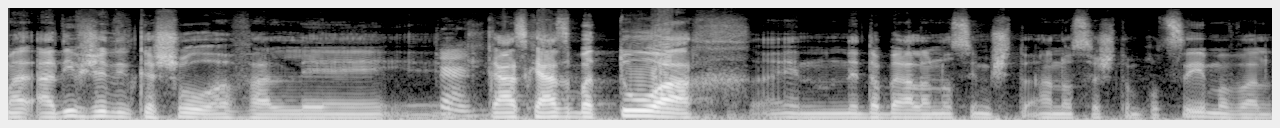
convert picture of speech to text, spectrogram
עדיף שתתקשרו, אבל... אה, כן. כי אז, כי אז בטוח אה, נדבר על הנושאים, הנושא שאתם רוצים, אבל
